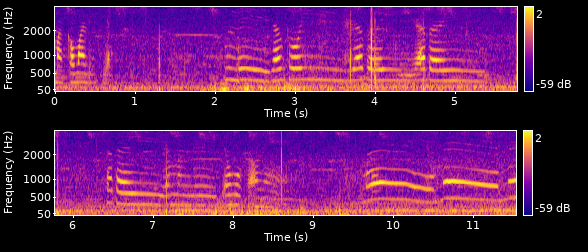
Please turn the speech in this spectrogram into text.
mà công an kìa. Đi, ra tôi, ra đây ra đây ra đây em ăn đi cho một cậu nè. Mê mê mê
